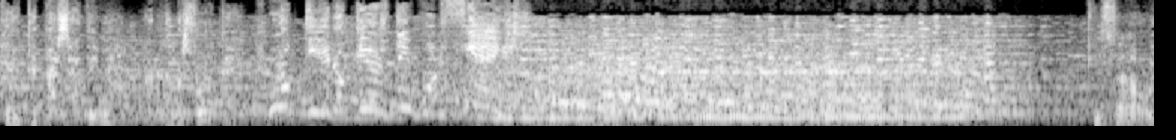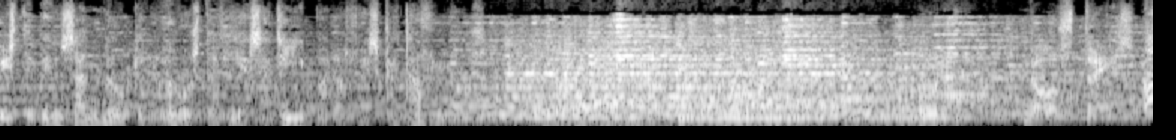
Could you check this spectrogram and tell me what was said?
¿Qué te pasa? Dime, habla más fuerte. No quiero que os divorciéis. Quizá oíste pensando que luego estarías allí para rescatarlos. Dos, tres.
